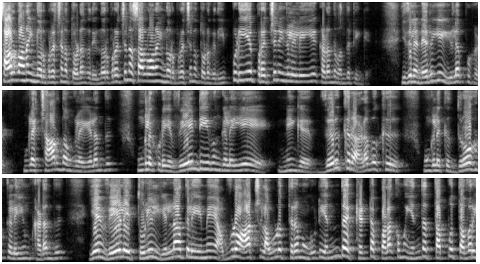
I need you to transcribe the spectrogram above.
சால்வ் ஆனால் இன்னொரு பிரச்சனை தொடங்குது இன்னொரு பிரச்சனை சால்வ் ஆனால் இன்னொரு பிரச்சனை தொடங்குது. இப்படியே பிரச்சனைகளிலேயே கடந்து வந்துட்டீங்க. இதில் நிறைய இழப்புகள். உங்களை சார்ந்தவங்களை இழந்து உங்களுக்குடைய வேண்டியவங்களையே நீங்கள் வெறுக்கிற அளவுக்கு உங்களுக்கு துரோகங்களையும் கடந்து ஏன் வேலை தொழில் எல்லாத்துலேயுமே அவ்வளோ ஆற்றல் அவ்வளோ திறமை உங்கள்கிட்ட எந்த கெட்ட பழக்கமும் எந்த தப்பு தவறு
